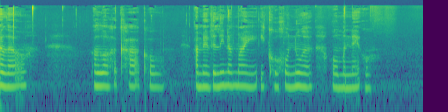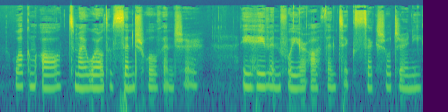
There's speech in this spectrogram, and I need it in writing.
Hello. Aloha kakou. A me velina mai i ko honua o maneo. Welcome all to my world of sensual venture, a haven for your authentic sexual journey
